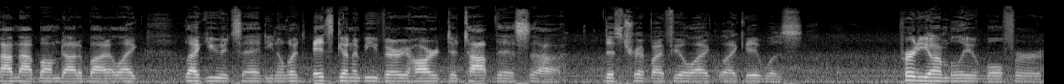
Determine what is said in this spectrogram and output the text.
I'm not bummed out about it. Like like you had said, you know, it, it's going to be very hard to top this uh, this trip. I feel like like it was pretty unbelievable for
